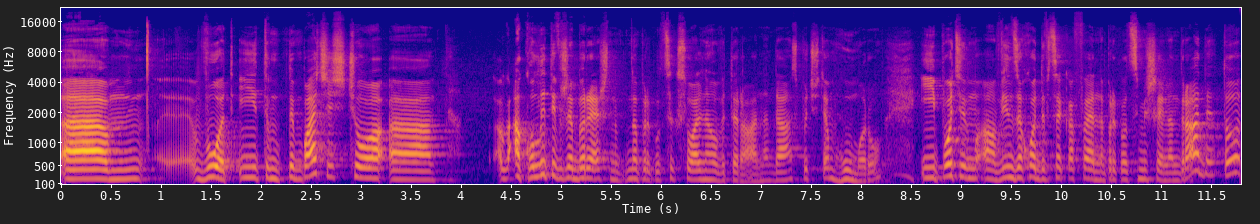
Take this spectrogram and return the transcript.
Ем, е, вот. І тим, тим паче, що е, а коли ти вже береш, наприклад, сексуального ветерана да, з почуттям гумору, і потім він заходить в це кафе, наприклад, з Мішель Андраде, то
